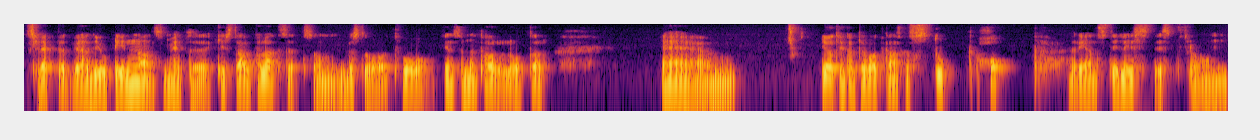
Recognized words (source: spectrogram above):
släppet vi hade gjort innan som heter Kristallpalatset som består av två instrumentala låtar. Eh, jag tycker att det var ett ganska stort hopp rent stilistiskt från,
